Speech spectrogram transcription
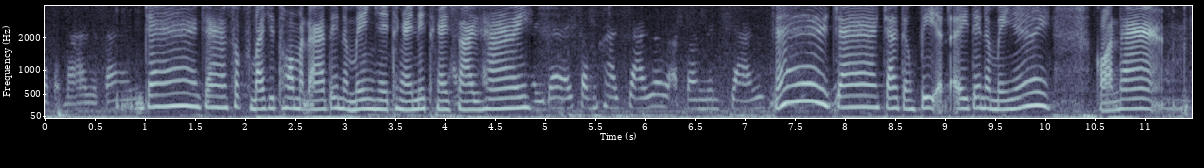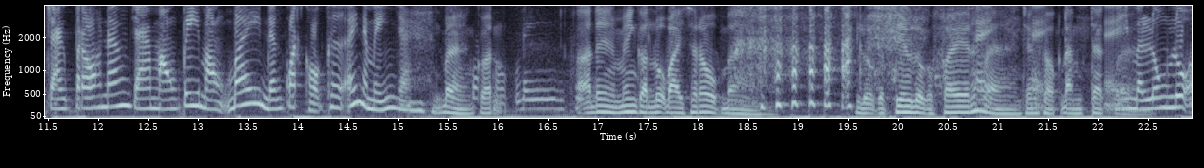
សុខសប្បាយតែចាចាសុខសប្បាយជាធម្មតាទេណាមីងហើយថ្ងៃនេះថ្ងៃសៅរ៍ហើយអីដែរសុំហៅចៅអត់តមានចៅអេចាចៅទាំងពីរអត់អីទេណាមីងអើយគ្រាន់ថាចៅប្រុសហ្នឹងចាម៉ោង2ម៉ោង3មិនដឹងគាត់ក្រោកធ្វើអីណាមីងចាបាទគាត់អត់ទេណាមីងគាត់លក់បាយស្រូបបាទលក់កាទៀវលក់កាហ្វេហ្នឹងបាទអញ្ចឹងក្រោកដាំទឹកអីមកលងលក់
